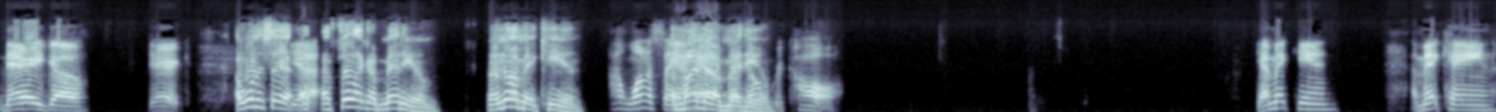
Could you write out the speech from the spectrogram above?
There you go, Derek. I want to say Yeah. I, I feel like I met him. I know I met Ken. I want to say I I, might not have, have I met don't him. recall. Yeah, I met Ken. I met Kane.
